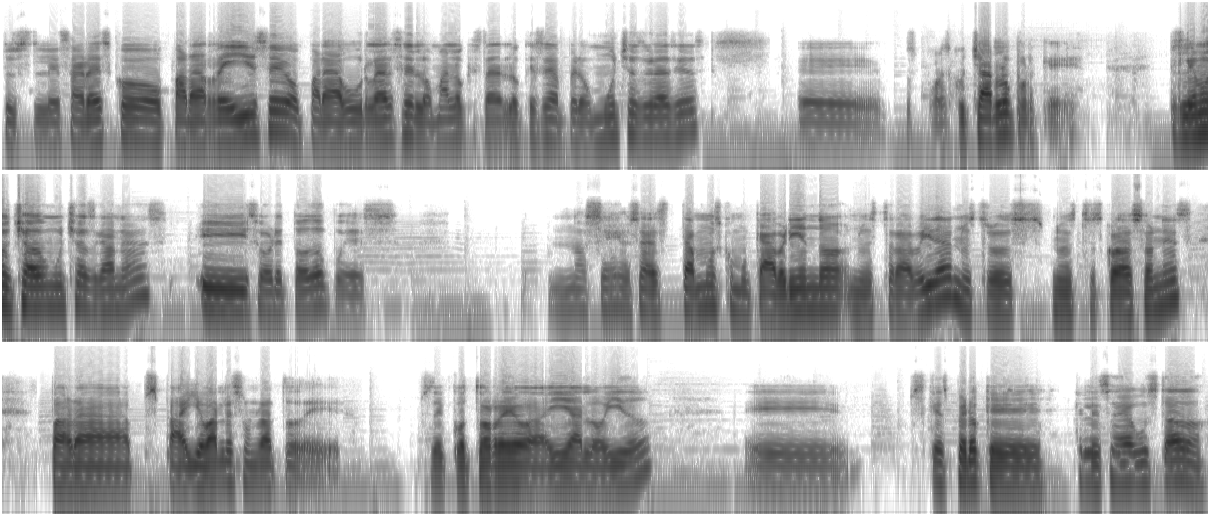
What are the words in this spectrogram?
pues les agradezco para reírse o para burlarse lo malo que está, lo que sea, pero muchas gracias eh, pues por escucharlo porque pues, le hemos echado muchas ganas y sobre todo pues no sé, o sea, estamos como que abriendo nuestra vida, nuestros, nuestros corazones para, pues, para llevarles un rato de, pues, de cotorreo ahí al oído. Eh, pues que espero que, les haya gustado.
